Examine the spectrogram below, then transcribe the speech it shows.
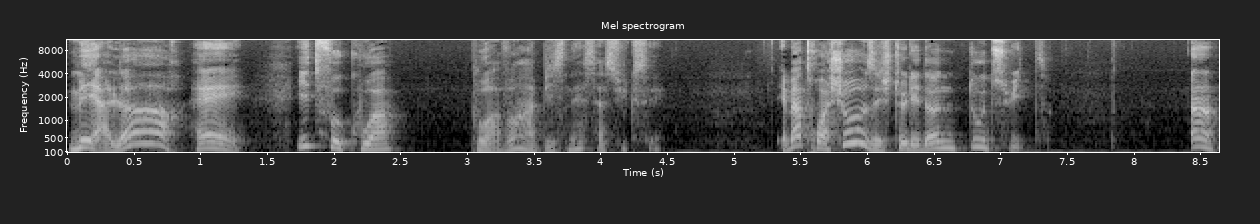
Mais alors, hey, il te faut quoi pour avoir un business à succès? Eh bien trois choses et je te les donne tout de suite. 1.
